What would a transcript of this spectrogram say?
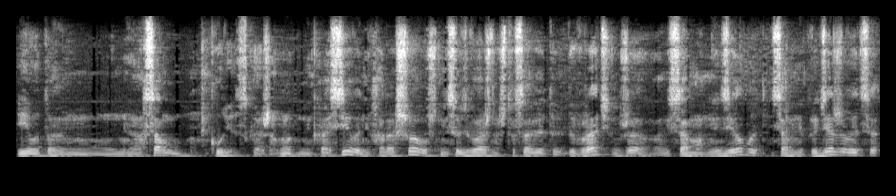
и вот он сам курит, скажем. Ну, некрасиво, нехорошо, уж не суть важно, что советует да врач, уже и сам он не делает, сам не придерживается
